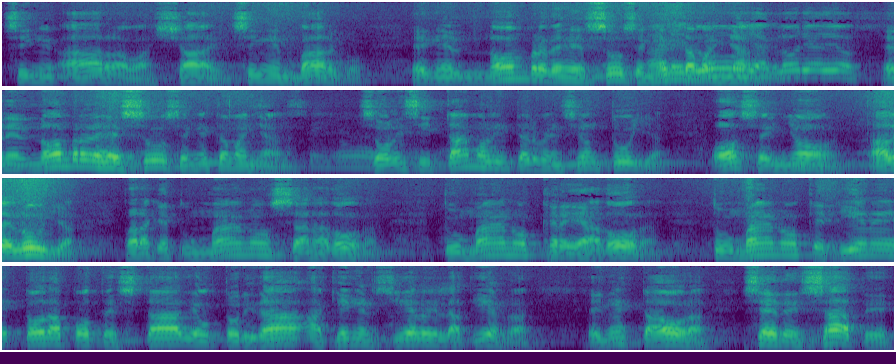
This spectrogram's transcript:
Sin Arabashai, sin embargo, en el nombre de Jesús en esta mañana. gloria a Dios. En el nombre de Jesús en esta mañana. Solicitamos la intervención tuya, oh Señor, aleluya, para que tu mano sanadora, tu mano creadora, tu mano que tiene toda potestad y autoridad aquí en el cielo y en la tierra, en esta hora se desate,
